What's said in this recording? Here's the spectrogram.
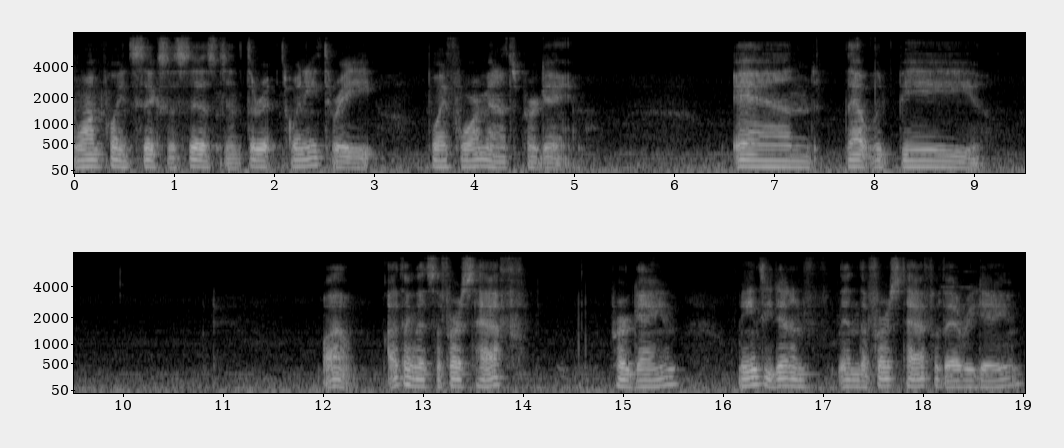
1.6 assists in 23.4 minutes per game. And that would be. Wow, I think that's the first half per game. Means he did in, in the first half of every game.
